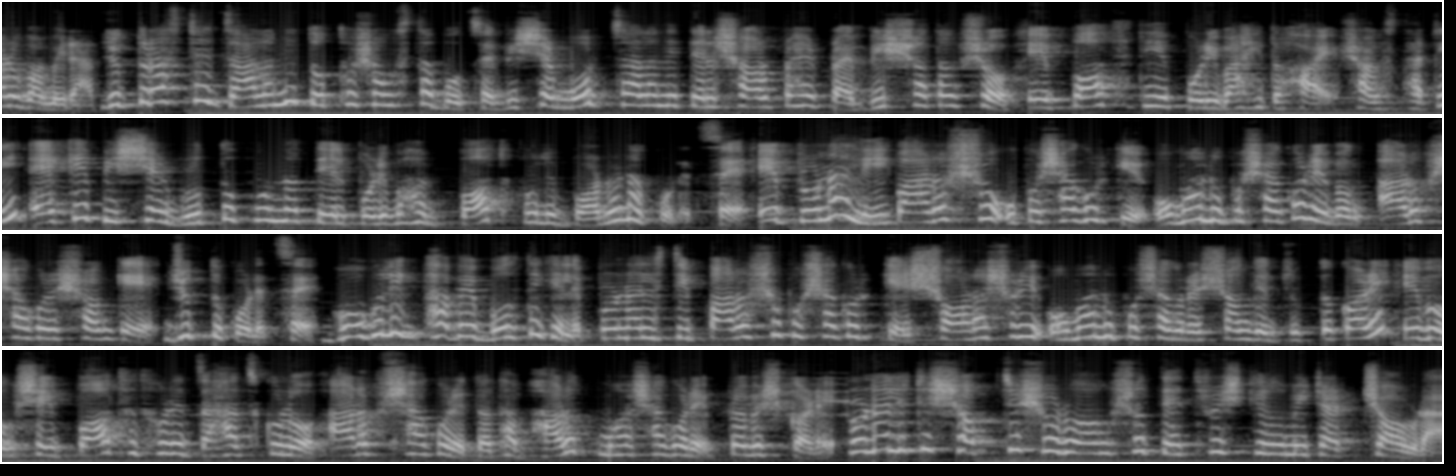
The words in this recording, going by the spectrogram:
আরব আমিরাত। যুক্তরাষ্ট্রের জ্বালানি তথ্য সংস্থা বলছে, বিশ্বের মোট জ্বালানি তেল সরবরাহের প্রায় বিশ শতাংশ এ পথ দিয়ে পরিবাহিত হয়। সংস্থাটি একে বিশ্বের গুরুত্বপূর্ণ তেল পরিবহন পথ বলে বর্ণনা করেছে। এই প্রণালী পারস্য উপসাগরকে ওমান উপসাগর এবং আরব সাগরের সঙ্গে যুক্ত করেছে। ভৌগোলিকভাবে বলতে গেলে, প্রণালীটি পারস্য উপসাগরকে সরাসরি ওমান উপসাগরের সঙ্গে যুক্ত করে এবং সেই পথ ধরে জাহাজগুলো আরব সাগরে তথা ভারত মহাসাগরে প্রবেশ করে। প্রণালীটির সবচেয়ে সরু অংশ তেত্রিশ কিলোমিটার চওড়া।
